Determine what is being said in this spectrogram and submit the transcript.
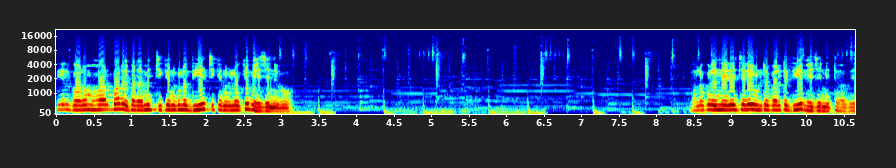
তেল গরম হওয়ার পর এবার আমি চিকেনগুলো দিয়ে চিকেনগুলোকে ভেজে নেব। ভালো করে নেড়ে চেড়ে উল্টো পাল্টে দিয়ে ভেজে নিতে হবে।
